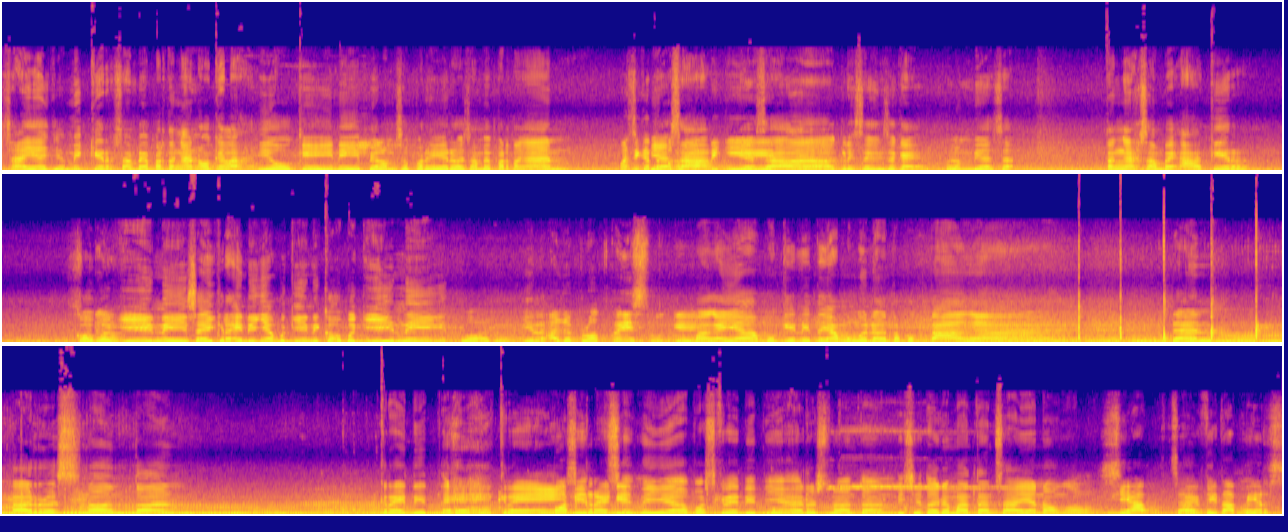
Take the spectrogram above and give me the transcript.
Saya aja mikir sampai pertengahan oke lah. Iya oke, ini film superhero sampai pertengahan Masih ketemu biasa, dikit. biasa, Iya. klise-klise kayak film biasa. Tengah sampai akhir kok Sudah. begini? Saya kira endingnya begini, kok begini? Gitu. Waduh, gila. Ada plot twist mungkin. Makanya mungkin itu yang mengundang tepuk tangan. Dan harus nonton kredit eh kredit Post kredit. iya post kreditnya harus nonton. Di situ ada mantan saya nongol. Siap, Pevita banget. Pierce.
